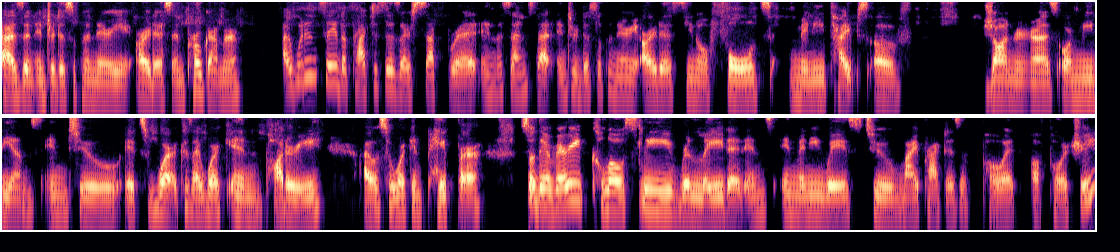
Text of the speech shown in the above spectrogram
as an interdisciplinary artist and programmer. I wouldn't say the practices are separate in the sense that interdisciplinary artists, you know, folds many types of genres or mediums into its work because I work in pottery I also work in paper. So they're very closely related in, in many ways to my practice of poet of poetry.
